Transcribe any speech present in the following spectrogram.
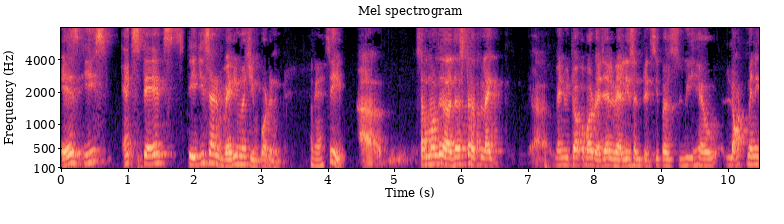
as is and states stages are very much important. Okay. See, uh, some of the other stuff like uh, when we talk about agile values and principles, we have lot many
